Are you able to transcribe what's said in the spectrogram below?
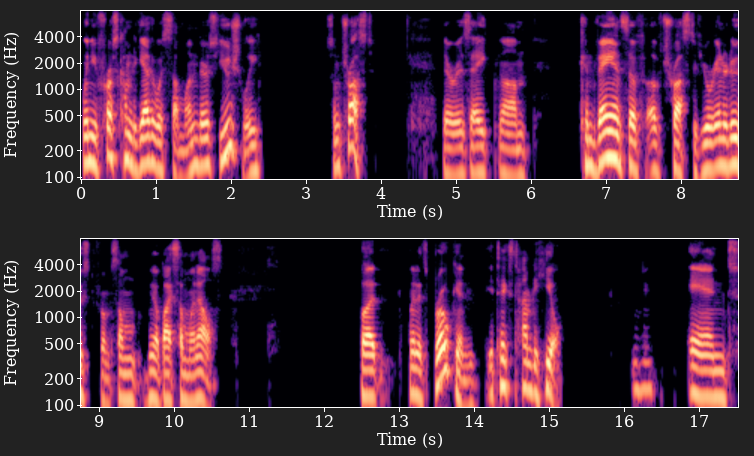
when you first come together with someone, there's usually some trust. There is a um, conveyance of, of trust if you were introduced from some, you know, by someone else. But when it's broken, it takes time to heal. Mm-hmm. And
